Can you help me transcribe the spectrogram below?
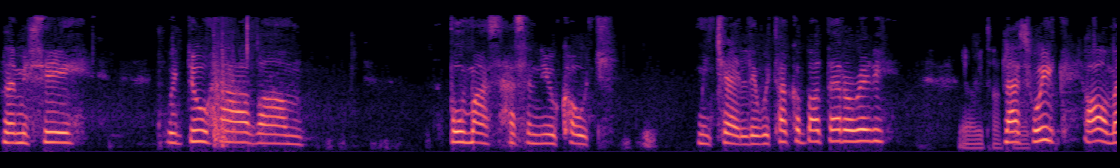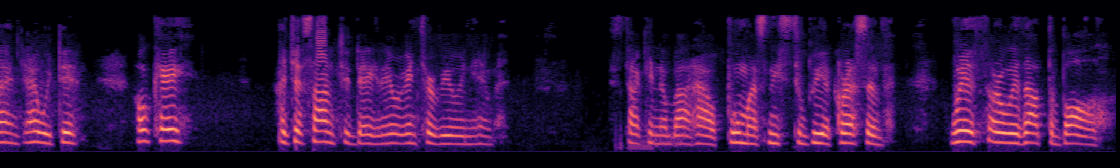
let me see. We do have um. Pumas has a new coach, Michel. Did we talk about that already? Yeah, we talked Last week? Oh man, yeah, we did. Okay. I just saw him today. They were interviewing him. He's talking about how Pumas needs to be aggressive with or without the ball.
